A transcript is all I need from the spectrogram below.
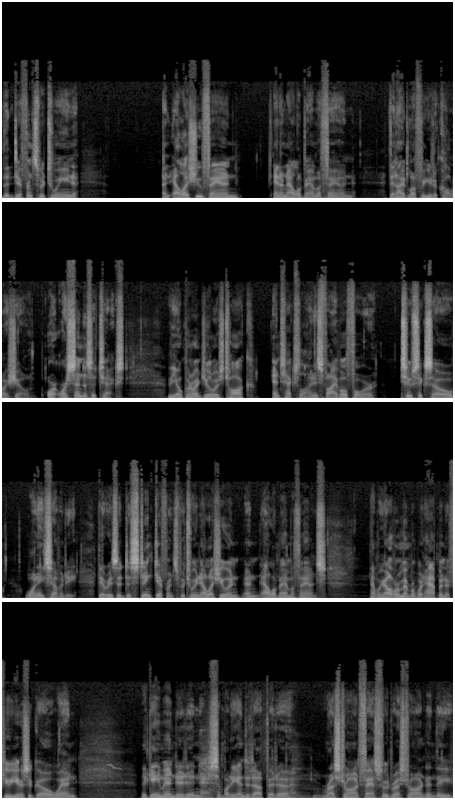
the difference between an LSU fan and an Alabama fan, then I'd love for you to call our show or, or send us a text. The Aucoin Hart Jewelers talk and text line is 504 260 1870. There is a distinct difference between LSU and, and Alabama fans. And we all remember what happened a few years ago when the game ended and somebody ended up at a restaurant, fast food restaurant in the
